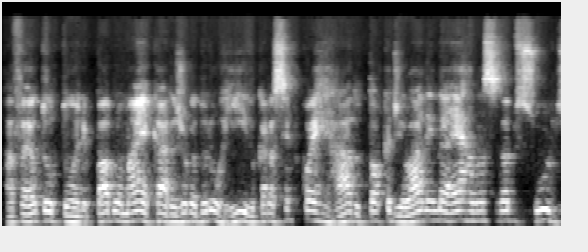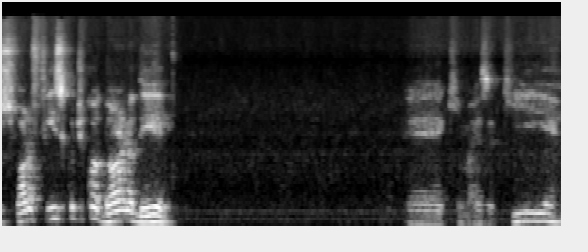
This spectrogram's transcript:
Rafael Teutônio, Pablo Maia, cara, jogador horrível, o cara sempre corre errado, toca de lado ainda erra lances absurdos, fora o físico de codorna dele. É, que mais aqui?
